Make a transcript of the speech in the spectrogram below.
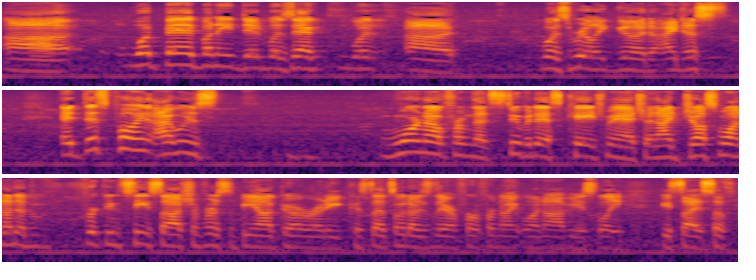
Uh, what Bad Bunny did was that was uh, was really good. I just at this point I was worn out from that stupid ass cage match, and I just wanted to freaking see Sasha versus Bianca already because that's what I was there for for night one, obviously. Besides Seth,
